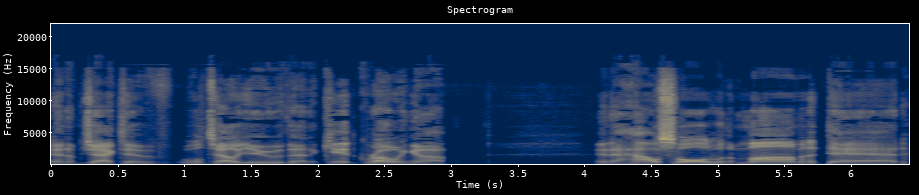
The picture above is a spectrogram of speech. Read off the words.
and objective will tell you that a kid growing up in a household with a mom and a dad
